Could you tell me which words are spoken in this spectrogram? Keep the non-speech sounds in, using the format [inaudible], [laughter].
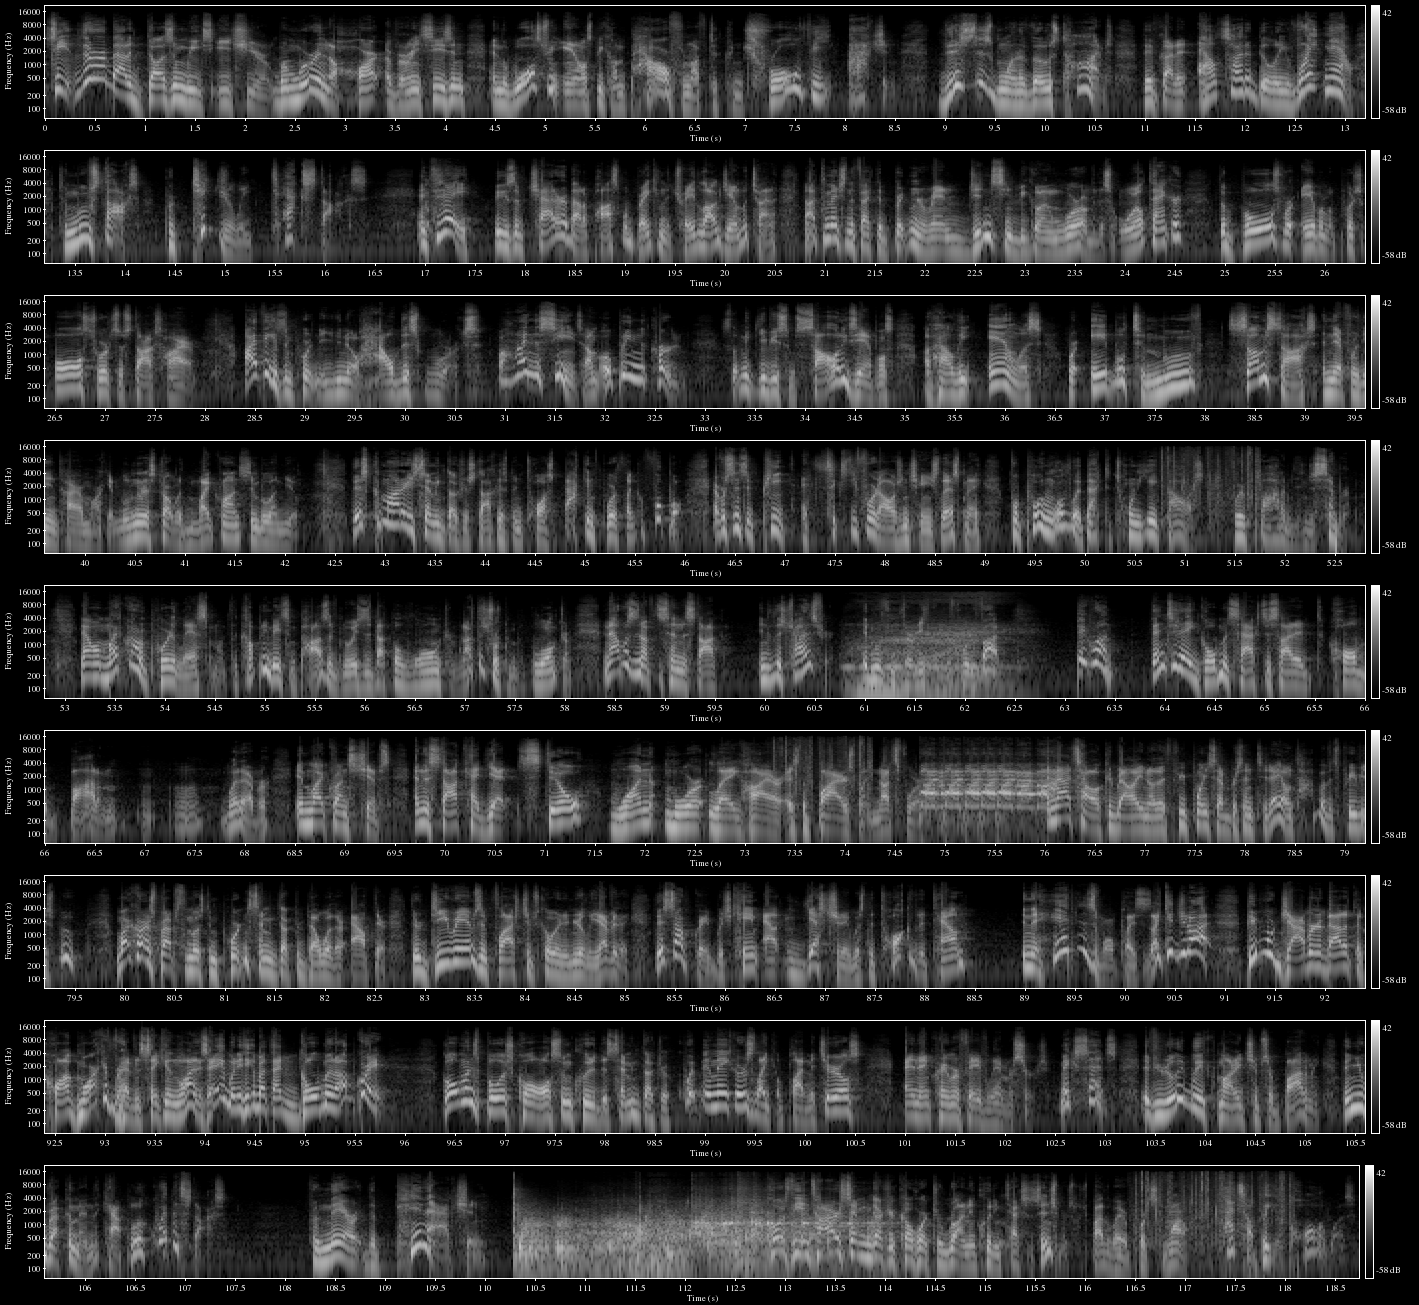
See, there are about a dozen weeks each year when we're in the heart of earnings season and the Wall Street analysts become powerful enough to control the action. This is one of those times. They've got an outside ability right now to move stocks, particularly tech stocks. And today, because of chatter about a possible break in the trade logjam with China, not to mention the fact that Britain and Iran didn't seem to be going war over this oil tanker, the bulls were able to push all sorts of stocks higher. I think it's important that you know how this works. Behind the scenes, I'm opening the curtain. So let me give you some solid examples of how the analysts were able to move some stocks and therefore the entire market. We're going to start with Micron symbol MU. This commodity semiconductor stock has been tossed back and forth like a football ever since it peaked at $64 and change last May for pulling all the way back to $28 where it bottomed in December. Now, when Micron reported last month, the company made some positive noises about the long term, not the short term, but the long term. And that was enough to send the stock into the stratosphere. It moved from 33 to 45. Big run. Then today, Goldman Sachs decided to call the bottom, well, whatever, in Micron's chips, and the stock had yet still one more leg higher as the buyers went nuts for it. Buy, buy, buy, and that's how it could rally another 3.7% today on top of its previous move. Micron is perhaps the most important semiconductor bellwether out there. Their DRAMs and flash chips go into nearly everything. This upgrade, which came out yesterday, was the talk of the town in the Hamptons of all places. I kid you not. People were jabbering about it at the Quogue market, for heaven's sake, in line. They say, hey, what do you think about that Goldman upgrade? Goldman's bullish call also included the semiconductor equipment makers like Applied Materials and then Cramer Fave Lam Research. Makes sense. If you really believe commodity chips are bottoming, then you recommend the capital equipment stocks. From there, the pin action caused the entire semiconductor cohort to run, including Texas Instruments, which, by the way, reports tomorrow. That's how big a call it was.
